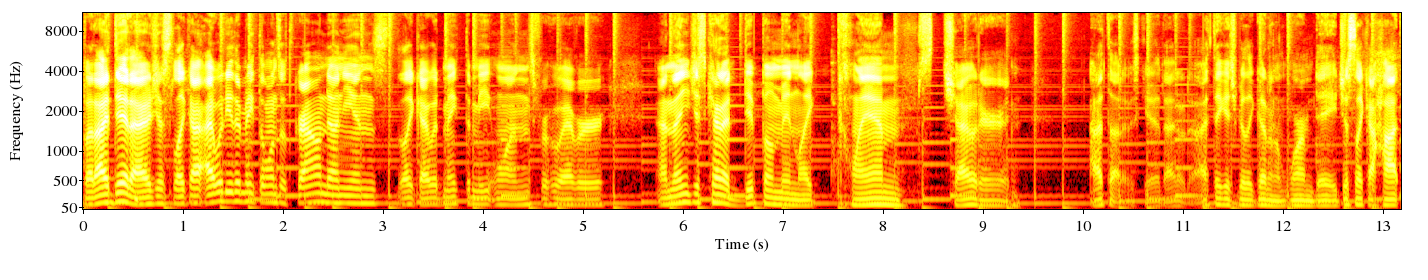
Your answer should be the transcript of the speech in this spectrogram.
But I did. I was just like I, I would either make the ones with ground onions, like I would make the meat ones for whoever, and then you just kind of dip them in like clam chowder, and I thought it was good. I don't know. I think it's really good on a warm day, just like a hot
